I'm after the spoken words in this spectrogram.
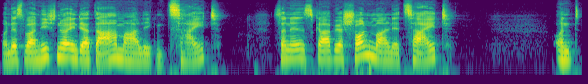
Und es war nicht nur in der damaligen Zeit, sondern es gab ja schon mal eine Zeit, und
